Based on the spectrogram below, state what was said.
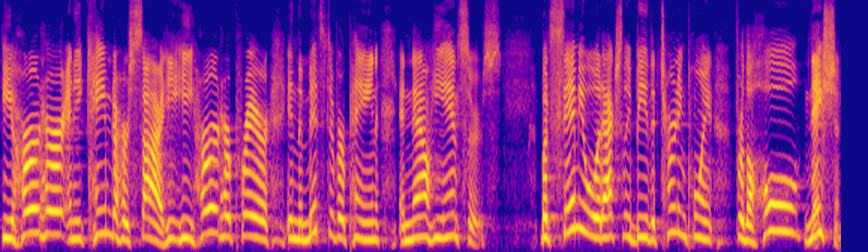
he heard her and he came to her side. He, he heard her prayer in the midst of her pain, and now he answers. But Samuel would actually be the turning point for the whole nation.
